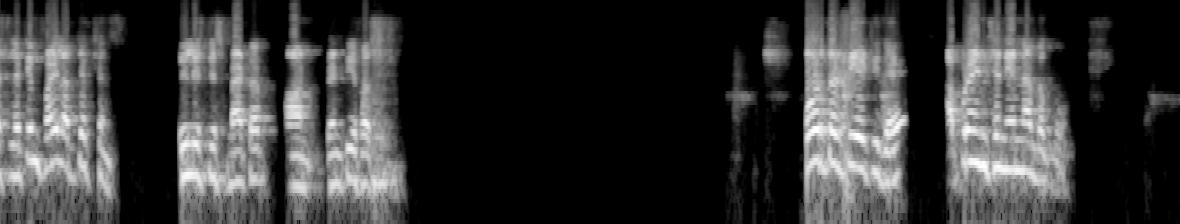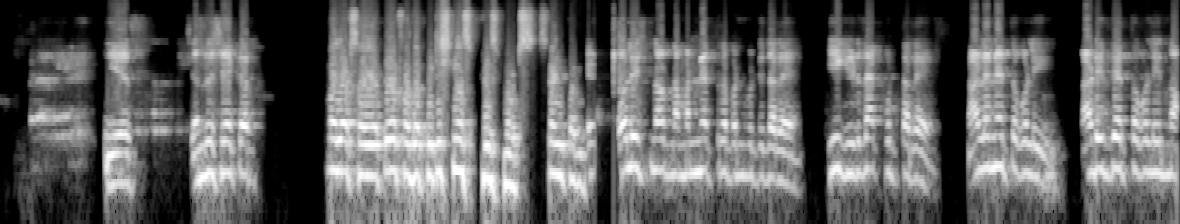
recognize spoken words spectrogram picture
Yes let him file objections release this matter on twenty first four thirty eight ಇದೆ. ಅಪ್ರಹೆನ್ಷನ್ ಏನಾಗಬೇಕು? S Chandrashekar. My lords, I appear for the petitioners, please notes, sign permit. ಪೊಲೀಸ್ನವ್ರು ನಮ್ಮ ಮನೆ ಹತ್ರ ಬಂದ್ಬಿಟ್ಟಿದ್ದಾರೆ. ಈಗ ಹಿಡ್ದಾಕ್ಬಿಡ್ತಾರೆ ನಾಳೆನೆ ತಗೊಳ್ಳಿ ನಾಡಿದ್ದೆ ತಗೊಳ್ಳಿ ಇನ್ನು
